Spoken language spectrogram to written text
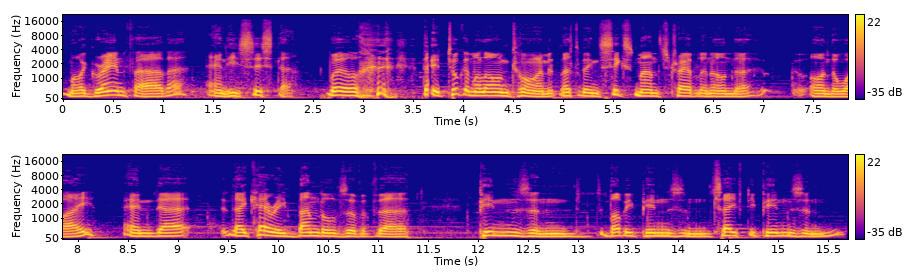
my grandfather and his sister. Well, it took them a long time. It must have been six months travelling on the on the way, and uh, they carried bundles of uh, pins and bobby pins and safety pins and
